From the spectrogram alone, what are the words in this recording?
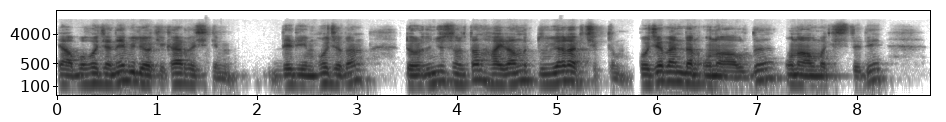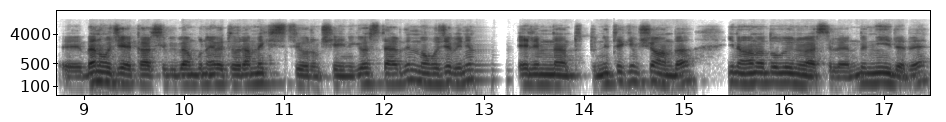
Ya bu hoca ne biliyor ki kardeşim dediğim hocadan dördüncü sınıftan hayranlık duyarak çıktım. Hoca benden onu aldı, onu almak istedi. Ben hocaya karşı bir ben bunu evet öğrenmek istiyorum şeyini gösterdim ve hoca benim elimden tuttu. Nitekim şu anda yine Anadolu Üniversitelerinde Niğde'de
